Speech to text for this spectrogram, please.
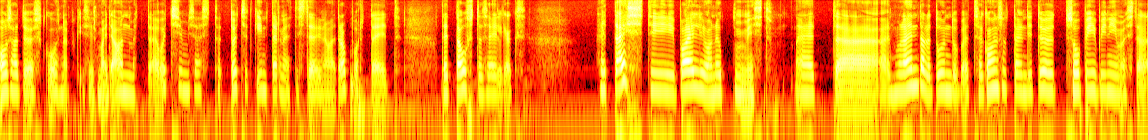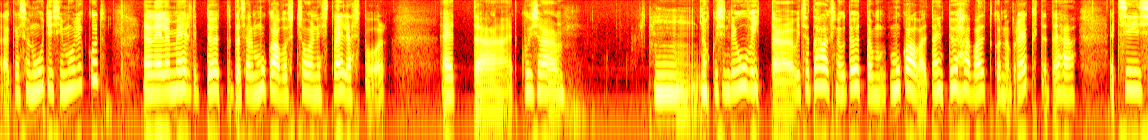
osa tööst koosnebki siis, ma ei tea, andmete otsimisest, et otsidki internetist erinevaid raporteid, teed tausta selgeks. et hästi palju on õppimist, et, äh, et mulle endale tundub, et see konsultandi töö sobib inimestele, kes on uudishimulikud ja neile meeldib töötada seal mugavustsoonist väljaspool. et, äh, et kui sa noh, kui sind ei huvita või sa tahaks nagu töötada mugavalt ainult ühe valdkonna projekte teha, et siis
